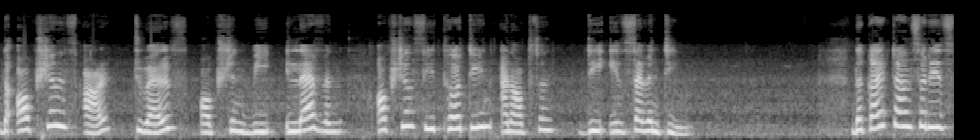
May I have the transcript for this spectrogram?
The options are 12, option B 11, option C 13 and option D is 17. The correct answer is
